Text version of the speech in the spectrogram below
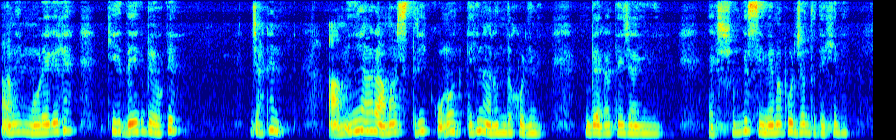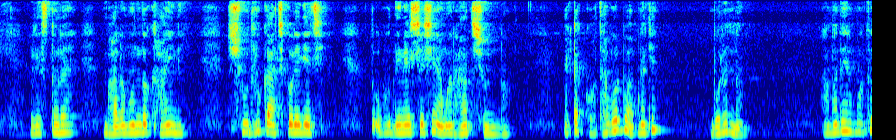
আমি মরে গেলে কে দেখবে ওকে? জানেন, আমি আর আমার স্ত্রী কোনো দিন আনন্দ করিনি, বেড়াতে যাইনি, একসঙ্গে সিনেমা পর্যন্ত দেখিনি, রেস্তোরাঁয় ভালো মন্দ খাইনি, শুধু কাজ করে গেছি, তবু দিনের শেষে আমার হাত শূন্য। একটা কথা বলব আপনাকে? বলুন না। আমাদের মতো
